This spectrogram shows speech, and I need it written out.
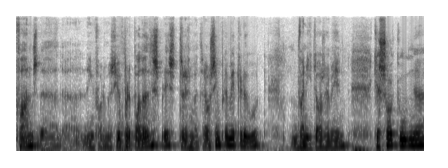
fonts d'informació per poder després transmetre-ho. Sempre m'he cregut, vanitosament, que sóc una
